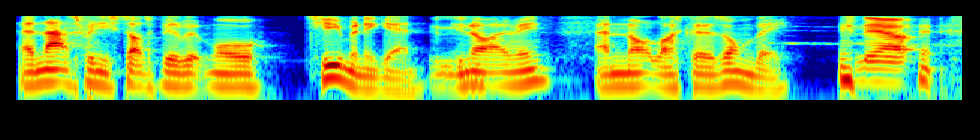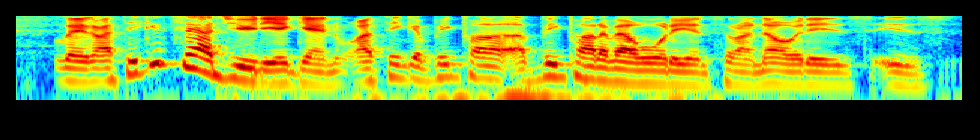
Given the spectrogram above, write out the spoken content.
and that's when you start to feel a bit more human again. You know what I mean? And not like a zombie. now, Len, I think it's our duty again. I think a big part, a big part of our audience, and I know it is, is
